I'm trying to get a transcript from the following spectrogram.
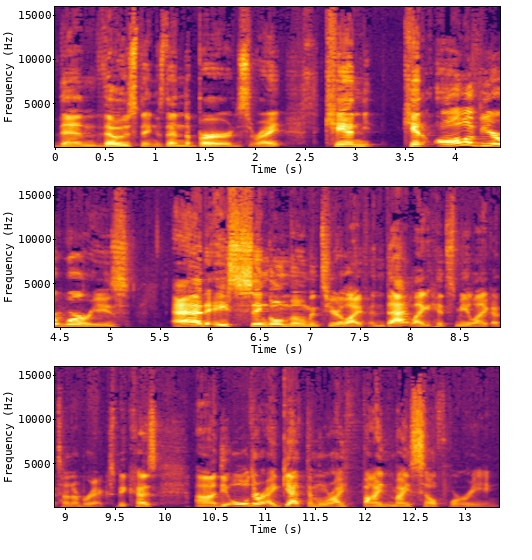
than those things, than the birds, right? Can can all of your worries add a single moment to your life? And that like hits me like a ton of bricks because uh, the older i get the more i find myself worrying.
